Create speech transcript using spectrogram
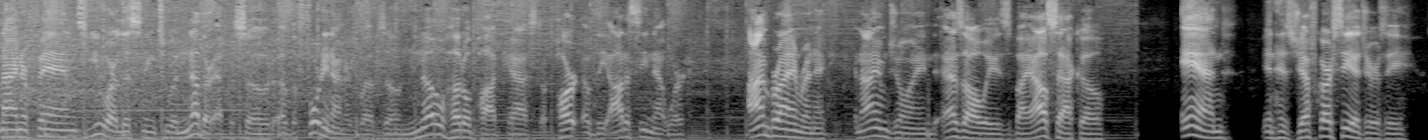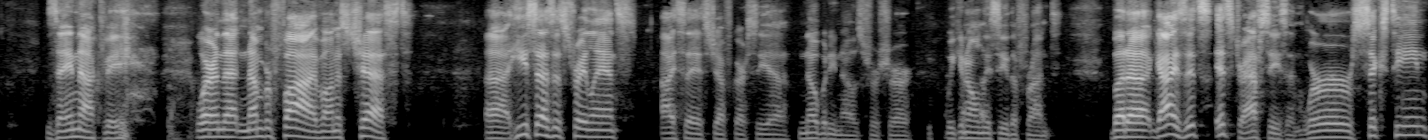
Niner fans? You are listening to another episode of the 49ers Web Zone No Huddle Podcast, a part of the Audacy Network. I'm Brian Rennick, and I am joined, as always, by Al Sacco and in his Jeff Garcia jersey, Zane Nakvi, wearing that number five on his chest. Uh, he says it's Trey Lance. I say it's Jeff Garcia. Nobody knows for sure. We can only see the front. But uh, guys, it's it's draft season. We're 16-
